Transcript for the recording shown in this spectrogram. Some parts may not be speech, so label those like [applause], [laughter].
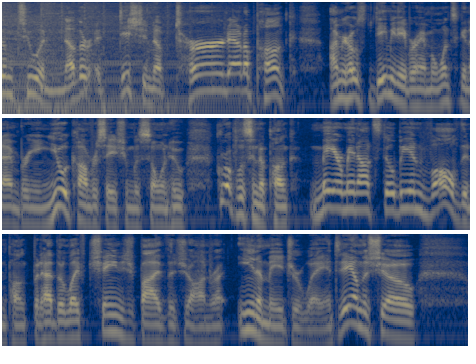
welcome to another edition of Turned Out a Punk. I'm your host, Damian Abraham, and once again, I'm bringing you a conversation with someone who grew up listening to punk, may or may not still be involved in punk, but had their life changed by the genre in a major way. And today on the show,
